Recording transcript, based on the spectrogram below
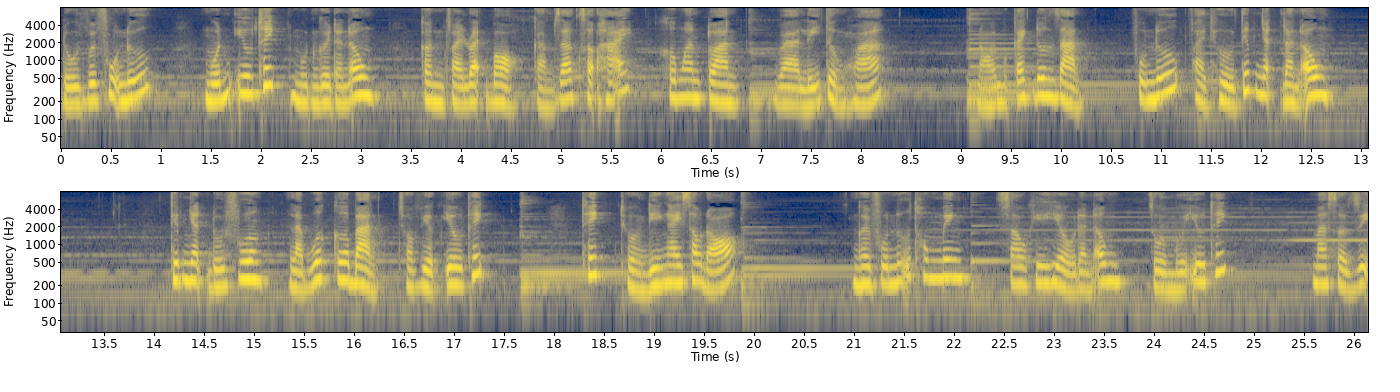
Đối với phụ nữ, muốn yêu thích một người đàn ông cần phải loại bỏ cảm giác sợ hãi, không an toàn và lý tưởng hóa. Nói một cách đơn giản, phụ nữ phải thử tiếp nhận đàn ông. Tiếp nhận đối phương là bước cơ bản cho việc yêu thích thích thường đi ngay sau đó. Người phụ nữ thông minh sau khi hiểu đàn ông rồi mới yêu thích. Mà sở dĩ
